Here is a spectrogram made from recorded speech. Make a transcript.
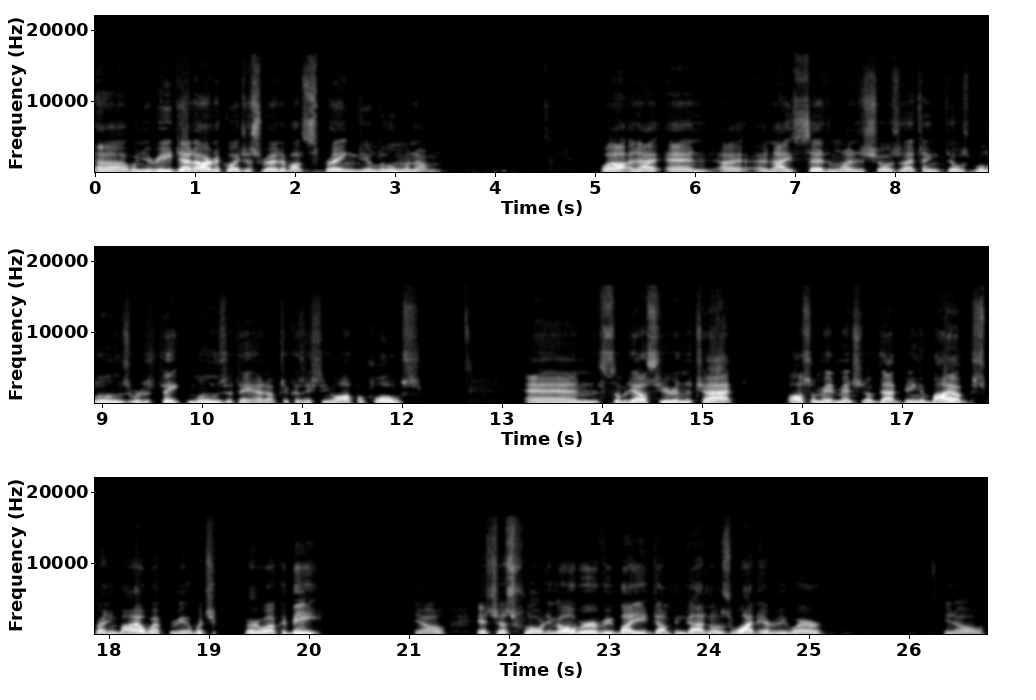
uh, when you read that article I just read about spraying the aluminum, well, and I and I and I said in one of the shows that I think those balloons were the fake moons that they had up there because they seem awful close. And somebody else here in the chat also made mention of that being a bio spreading bioweaponry, which very well could be. You know, it's just floating over everybody, dumping God knows what everywhere. You know,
